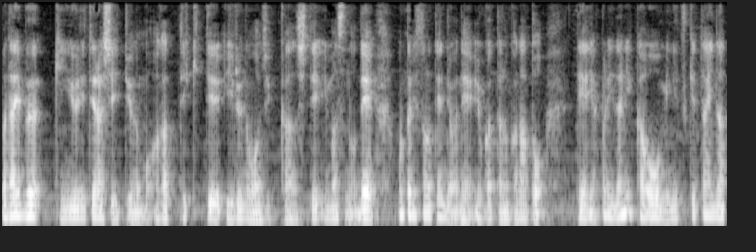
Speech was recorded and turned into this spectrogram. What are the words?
まあ、だいぶ金融リテラシーっていうのも上がってきているのは実感していますので本当にその点ではね良かったのかなと。でやっぱり何かを身につけたいなっ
